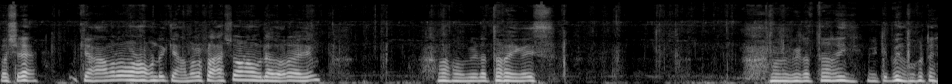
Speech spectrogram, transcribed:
പക്ഷേ ക്യാമറ ഓണാവുണ്ട് ക്യാമറ ഫ്ലാഷ് ഓണാവില്ല അതോടെ കാര്യം. വീടെത്താറായി ഗൈസ് വീടെത്താറായി വീട്ടിൽ പോയി നോക്കട്ടെ.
